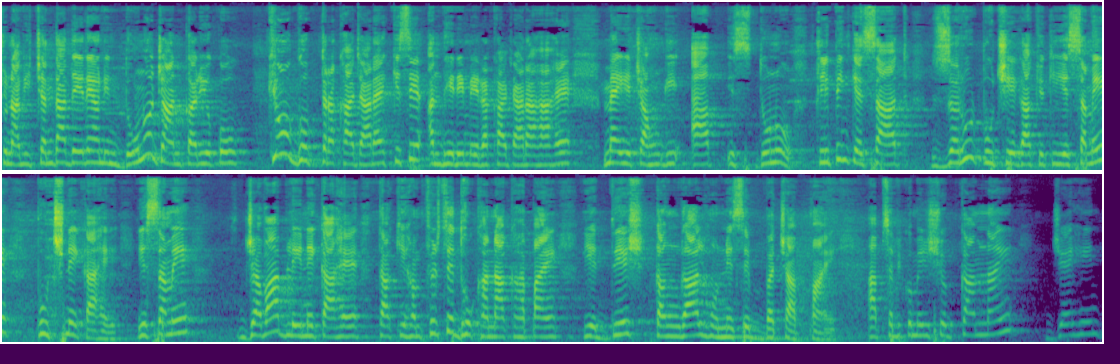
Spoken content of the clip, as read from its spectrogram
चुनावी चंदा दे रहे हैं और इन दोनों जानकारियों को क्यों गुप्त रखा जा रहा है, किसे अंधेरे में रखा जा रहा है, मैं ये चाहूँगी आप इस दोनों क्लिपिंग के साथ ज़रूर पूछिएगा क्योंकि ये समय पूछने का है, ये समय जवाब लेने का है ताकि हम फिर से धोखा ना खा पाए, ये देश कंगाल होने से बचा पाए। आप सभी को मेरी शुभकामनाएँ। जय हिंद।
